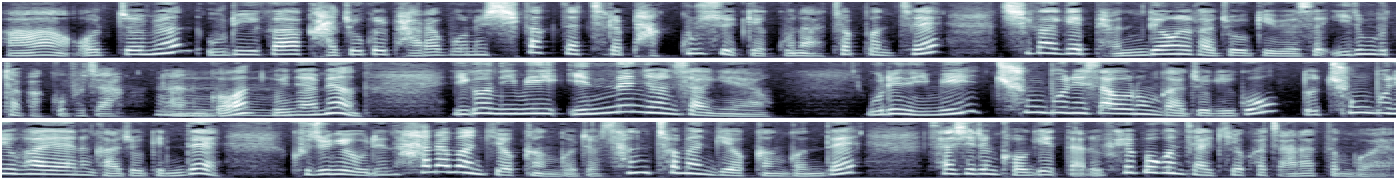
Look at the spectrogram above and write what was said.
아 어쩌면 우리가 가족을 바라보는 시각 자체를 바꿀 수 있겠구나. 첫 번째 시각의 변경을 가져오기 위해서 이름부터 바꿔보자라는 건 왜냐하면 이건 이미 있는 현상이에요. 우린 이미 충분히 싸우는 가족이고 또 충분히 화해하는 가족인데 그중에 우리는 하나만 기억한 거죠. 상처만 기억한 건데 사실은 거기에 따른 회복은 잘 기억하지 않았던 거예요.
